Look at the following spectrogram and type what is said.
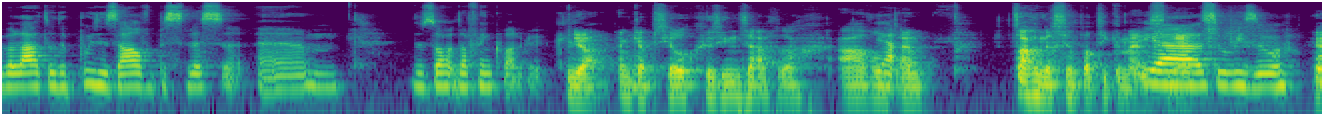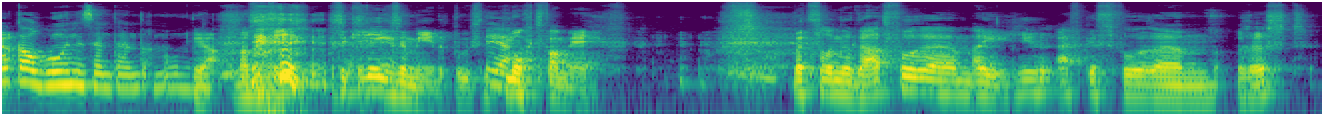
we laten de poezen zelf beslissen. Um, dus dat, dat vind ik wel leuk. Ja, en ik heb ze ook gezien zaterdagavond ja. en zagen er sympathieke mensen ja, sowieso. Ook al wonen ze in Dendermonde. Ja, maar ze kregen ze, kregen ze mee, de poes. Mocht van mij. Maar het zal inderdaad voor, um, allee, hier even voor um, rust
